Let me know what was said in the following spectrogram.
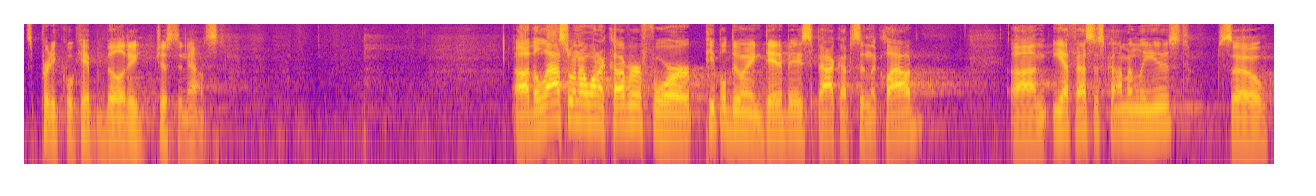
It's a pretty cool capability just announced. Uh, the last one I want to cover for people doing database backups in the cloud um, EFS is commonly used. So,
